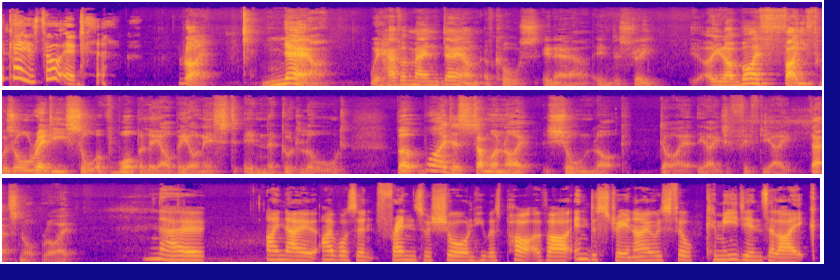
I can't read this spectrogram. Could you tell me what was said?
okay, it's sorted. Right. Now, we have a man down, of course, in our industry. Uh, You know, my faith was already sort of wobbly, I'll be honest, in the good Lord. But why does someone like Sean Lock die at the age of 58? That's not right. No, I know I wasn't friends with Sean. He was part of our industry, and I always feel comedians are like.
